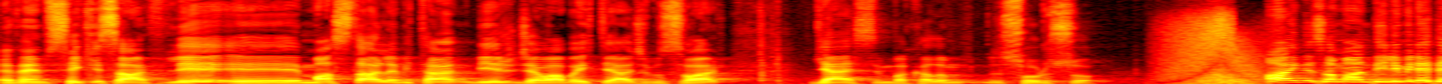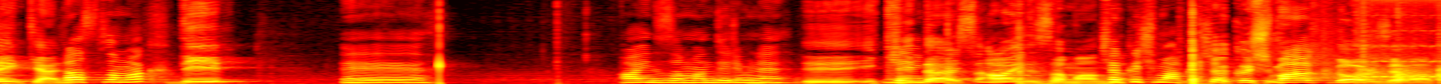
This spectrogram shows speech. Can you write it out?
Efendim 8 harfli e, mastarla biten bir cevaba ihtiyacımız var. Gelsin bakalım sorusu. Aynı zaman dilimine denk geldi. Rastlamak. Değil. Ee, aynı zaman dilimine E, iki Denk ders getirmek. aynı zamanda. çakışmak. Çakışmak doğru cevap.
